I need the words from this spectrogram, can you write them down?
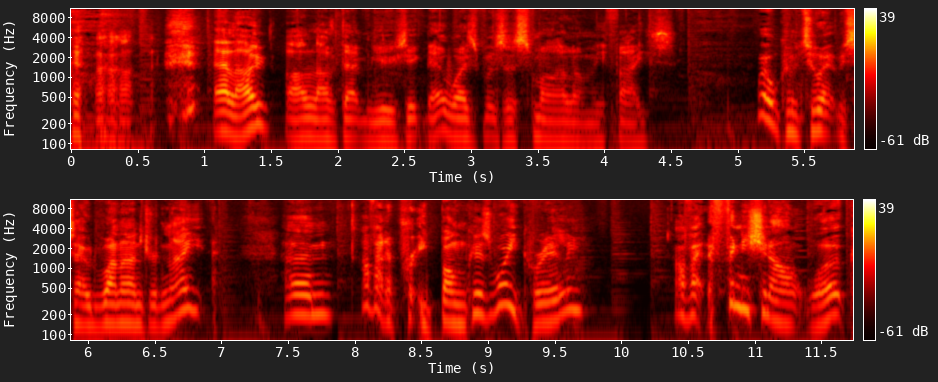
Hello, I love that music. That always puts a smile on my face. Welcome to episode 108. Um, I've had a pretty bonkers week, really. I've had to finish an artwork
